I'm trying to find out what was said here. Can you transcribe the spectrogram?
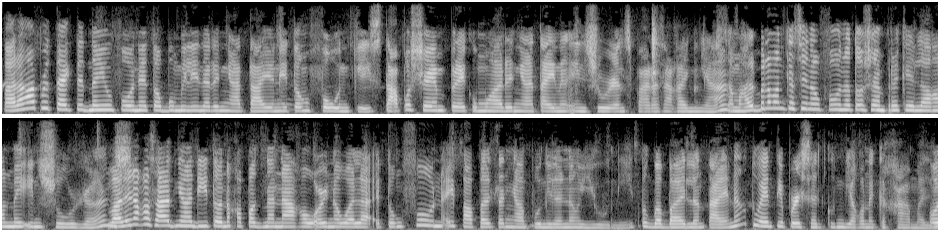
Para nga protected na yung phone nito, bumili na rin nga tayo nitong phone case. Tapos syempre, kumuha rin nga tayo ng insurance para sa kanya. Sa mahal ba naman kasi ng phone na to, syempre kailangan may insurance. Bali nakasaad nga dito na kapag nanakaw or nawala itong phone, ay papalitan nga po nila ng unit. Magbabayad lang tayo ng 20% kung di ako nagkakamali. O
